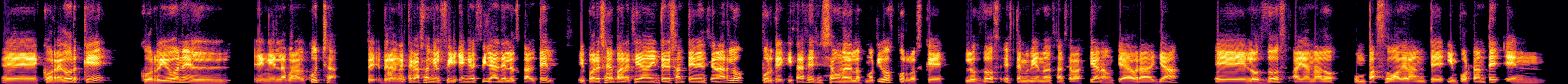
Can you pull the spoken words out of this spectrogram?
eh, corredor que corrió en el, en el Laboral Cucha, pe- pero en este caso en el, en el filial del Euskaltel. Y por eso me parecía interesante mencionarlo, porque quizás ese sea uno de los motivos por los que los dos estén viviendo en San Sebastián, aunque ahora ya eh, los dos hayan dado un paso adelante importante en,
